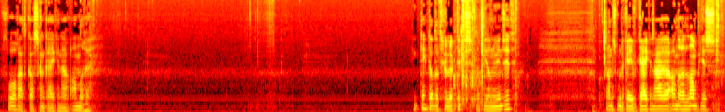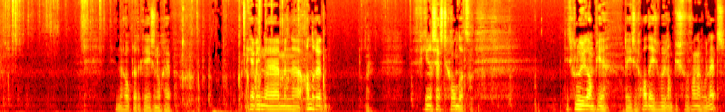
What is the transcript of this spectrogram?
voorraadkast gaan kijken naar andere. Ik denk dat het gelukt is, dat hij er nu in zit. Anders moet ik even kijken naar uh, andere lampjes. In de hoop dat ik deze nog heb. Ik heb in uh, mijn andere 6400 dit gloeilampje, deze, al deze gloeilampjes vervangen voor leds.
